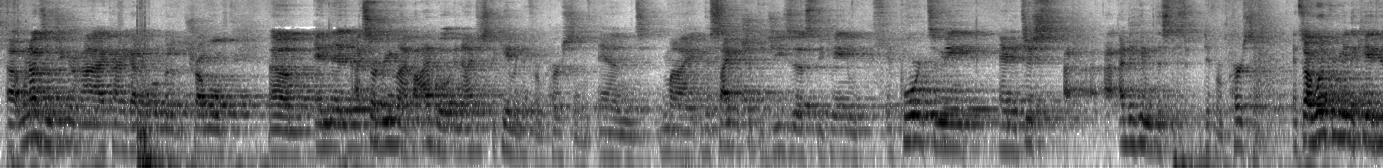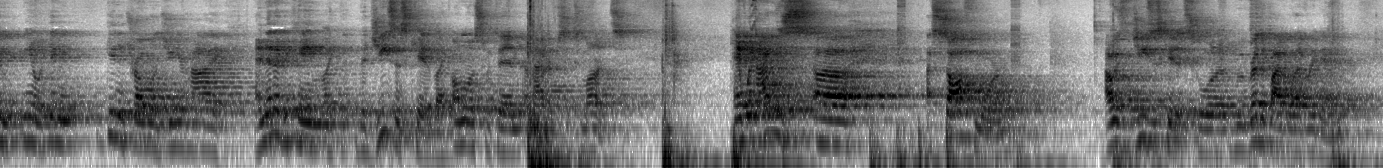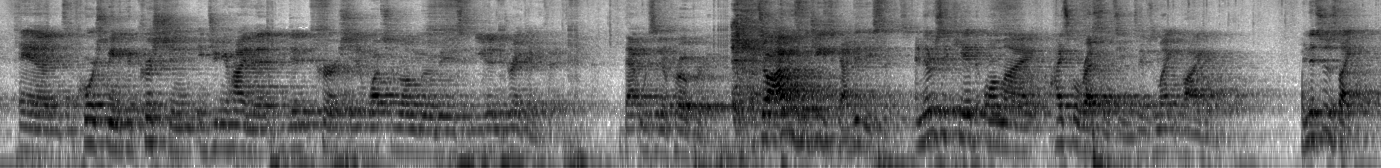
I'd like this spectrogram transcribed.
Uh, when I was in junior high, I kind of got a little bit of trouble, um, and then I started reading my Bible, and I just became a different person. And my discipleship to Jesus became important to me, and it just I, I became this different person. And so I went from being the kid who you know getting get in trouble in junior high and then I became like the, the, Jesus kid, like almost within a matter of six months. And when I was uh, a sophomore, I was a Jesus kid at school. And we read the Bible every day. And of course, being a good Christian in junior high meant you didn't curse, you didn't watch the wrong movies, and you didn't drink anything. That was inappropriate. so I was a Jesus kid. I did these things. And there was a kid on my high school wrestling team. His name was Mike Weigel. And this was like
